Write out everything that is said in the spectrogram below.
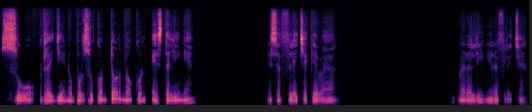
su relleno por su contorno con esta línea, esa flecha que va, no era línea, era flecha,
